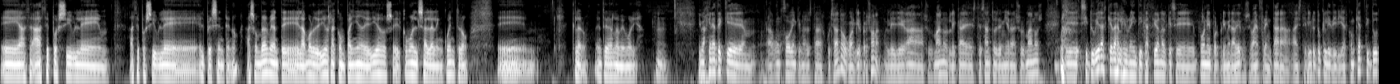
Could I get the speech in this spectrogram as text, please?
eh, hace, posible hace posible el presente, ¿no? Asombrarme ante el amor de Dios, la compañía de Dios, el cómo Él sale al encuentro. Eh, claro, entregar la memoria. Hmm. Imagínate que mm, algún joven que nos está escuchando o cualquier persona le llega a sus manos, le cae este santos de mierda en sus manos. Eh, si tuvieras que darle una indicación al que se pone por primera vez o se va a enfrentar a, este libro, ¿tú qué le dirías? ¿Con qué actitud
